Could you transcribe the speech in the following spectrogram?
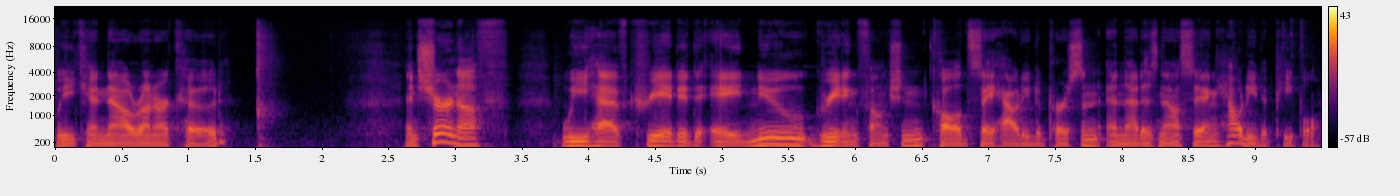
We can now run our code. And sure enough, we have created a new greeting function called say howdy to person, and that is now saying howdy to people.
